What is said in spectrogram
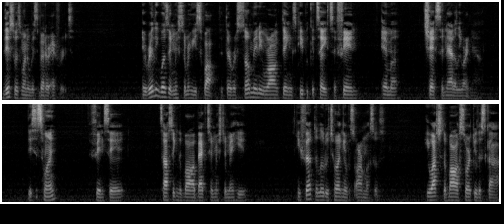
This was one of his better efforts. It really wasn't Mr. Mayhew's fault that there were so many wrong things people could say to Finn, Emma, Chess, and Natalie right now. This is fun, Finn said, tossing the ball back to Mr. Mayhew. He felt the little twang of his arm muscles. He watched the ball soar through the sky.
